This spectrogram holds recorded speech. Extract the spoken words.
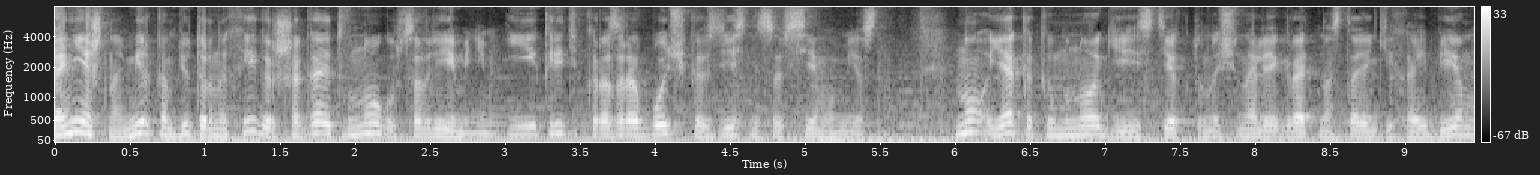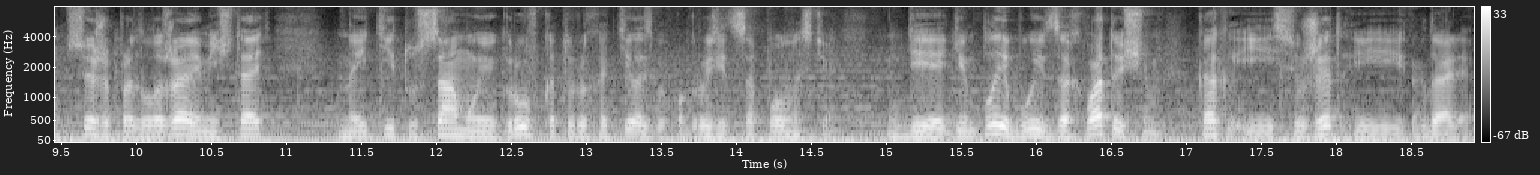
Конечно, мир компьютерных игр шагает в ногу со временем, и критика разработчиков здесь не совсем уместна. Но я, как и многие из тех, кто начинали играть на стареньких IBM, все же продолжаю мечтать найти ту самую игру, в которую хотелось бы погрузиться полностью, где геймплей будет захватывающим, как и сюжет и так далее.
